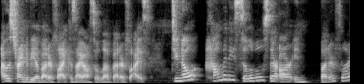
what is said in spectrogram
I was trying to be a butterfly because I also love butterflies. Do you know how many syllables there are in butterfly?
